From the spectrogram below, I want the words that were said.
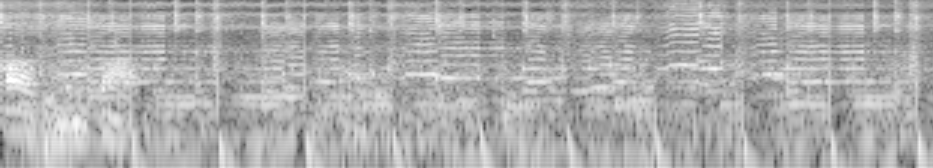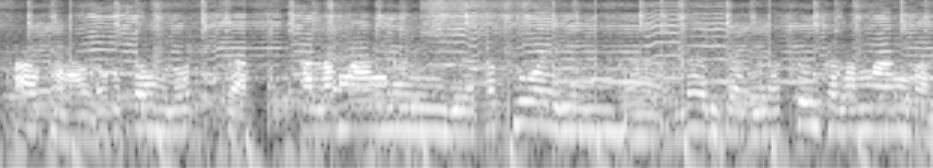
ข้าวเป็นน้ำตาลข้าวขาวเราก็ต้องลดจากกะละมังหนึ่งเหลือสักถ้วยหนึ่งเริ่มจากเหลือครึ่งกะละมังก่อน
